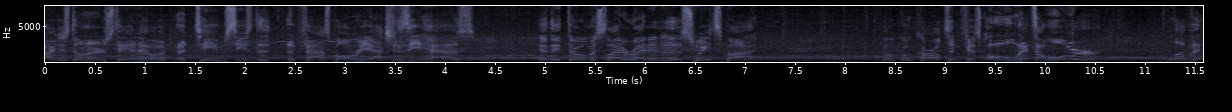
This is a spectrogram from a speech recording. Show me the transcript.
I just don't understand how a, team sees the, the fastball reactions he has, and they throw him a slider right into the sweet spot. Don't go Carlton Fisk. Oh, it's a homer. Love it.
